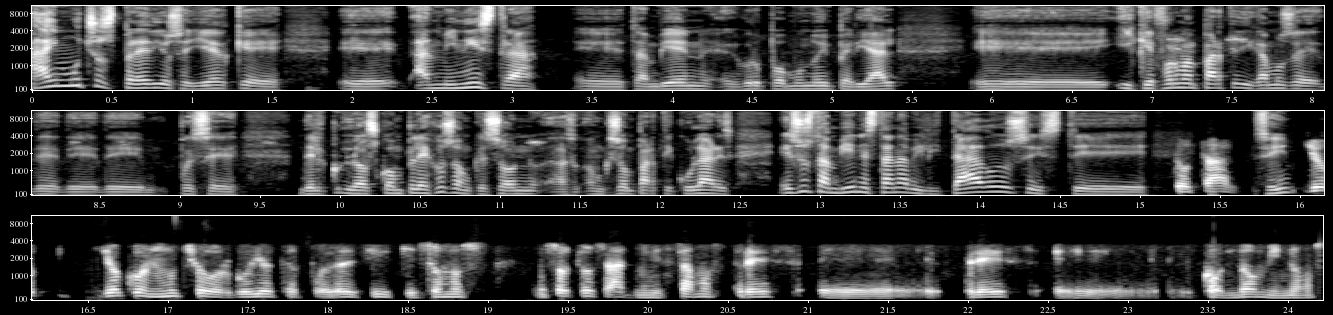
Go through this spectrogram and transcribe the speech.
Hay muchos predios ayer que eh, administra eh, también el Grupo Mundo Imperial eh, y que forman parte, digamos, de, de, pues, de los complejos, aunque son aunque son particulares. ¿Esos también están habilitados? este Total. ¿Sí? Yo, yo con mucho orgullo te puedo decir que somos nosotros administramos tres tres condóminos,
